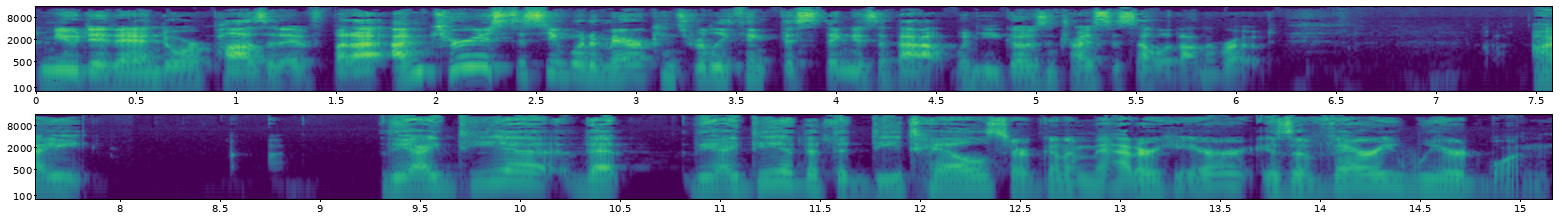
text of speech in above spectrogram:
muted and or positive, but I, I'm curious to see what Americans really think this thing is about when he goes and tries to sell it on the road. I the idea that the idea that the details are going to matter here is a very weird one.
